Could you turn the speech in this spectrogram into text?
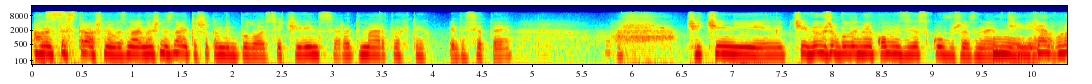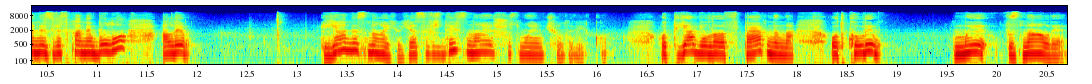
Але це страшно, ви знаєте, ви ж не знаєте, що там відбулося. Чи він серед мертвих тих 50, чи, чи ні? Чи ви вже були на якомусь зв'язку вже з ним? чи Ні, я, в мене зв'язка не було, але я не знаю. Я завжди знаю, що з моїм чоловіком. От я була впевнена, от коли ми знали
